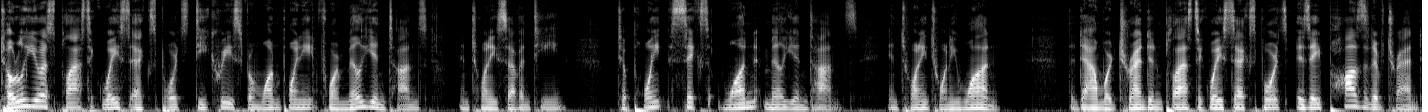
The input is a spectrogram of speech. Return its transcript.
total U.S. plastic waste exports decreased from 1.84 million tons in 2017 to 0.61 million tons in 2021. The downward trend in plastic waste exports is a positive trend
